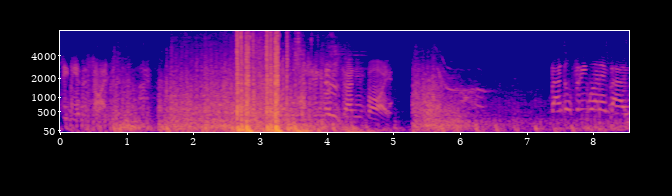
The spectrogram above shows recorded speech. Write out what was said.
RTB at this time. Overwatch Helo standing by. Vandal 3-1 inbound.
